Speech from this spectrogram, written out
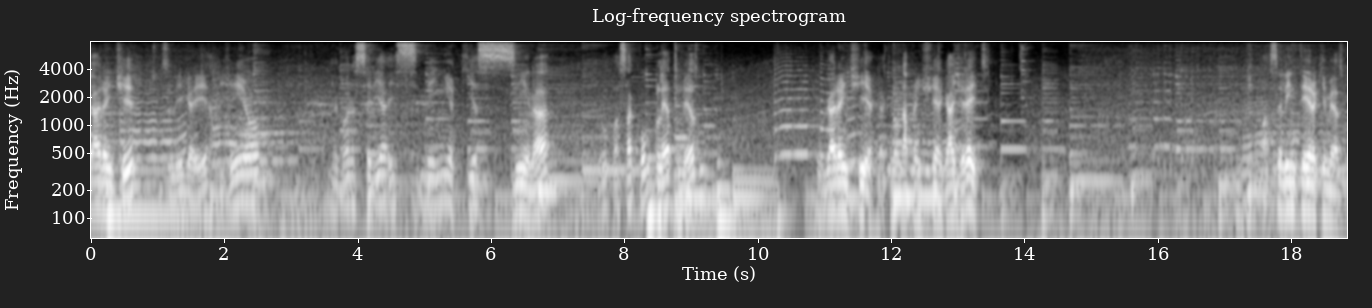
garantir. Desliga aí rapidinho. E agora seria esse meinho aqui assim, né? Eu vou passar completo mesmo garantia, já que não dá para enxergar direito. Passa ele inteiro aqui mesmo.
